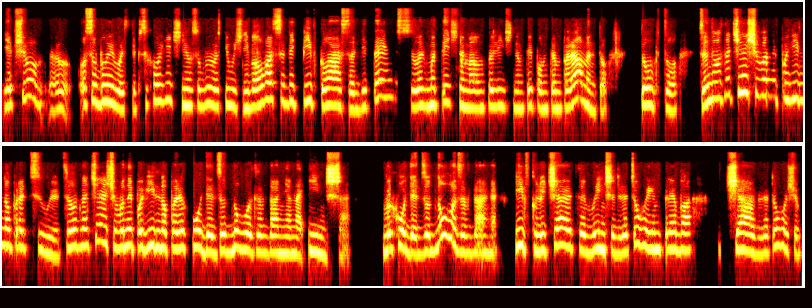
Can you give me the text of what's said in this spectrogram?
якщо е, особливості, психологічні особливості учнів, а у вас сидить пів класа дітей з флегматичним, меланхолічним типом темпераменту, тобто це не означає, що вони повільно працюють, це означає, що вони повільно переходять з одного завдання на інше, виходять з одного завдання і включаються в інше. Для цього їм треба час для того, щоб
